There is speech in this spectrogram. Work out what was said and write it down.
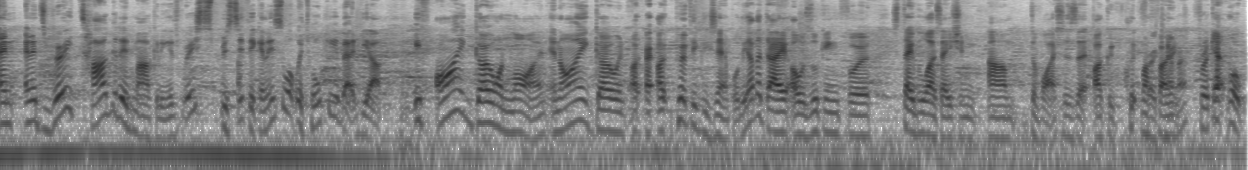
And, and it's very targeted marketing. It's very specific, and this is what we're talking about here. If I go online and I go and a, a perfect example. The other day I was looking for stabilization um, devices that I could clip my For a phone camera? for a ca- well,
